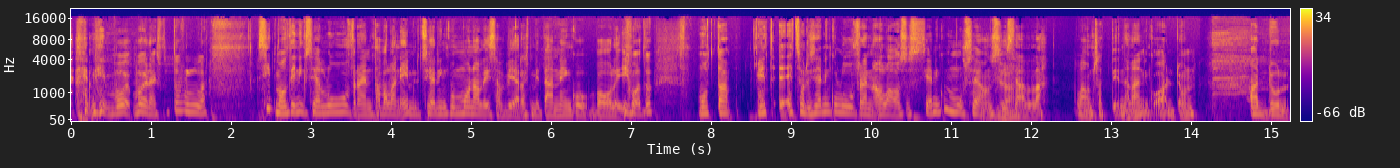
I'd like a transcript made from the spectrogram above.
niin vo, voidaanko tulla? Sitten me oltiin niinku siellä Louvren, tavallaan ei nyt siellä niinku Mona Lisan vieressä mitään niinku booli juotu. Mutta et, et se oli siellä niinku Louvren alaosassa, siellä niinku museon sisällä. Launchattiin tällainen niinku Addun, Addun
